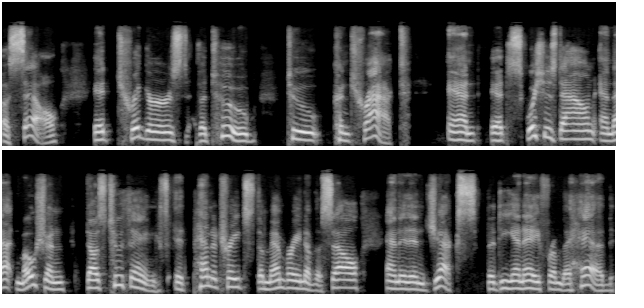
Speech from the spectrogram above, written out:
a cell, it triggers the tube to contract and it squishes down. And that motion does two things it penetrates the membrane of the cell and it injects the DNA from the head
